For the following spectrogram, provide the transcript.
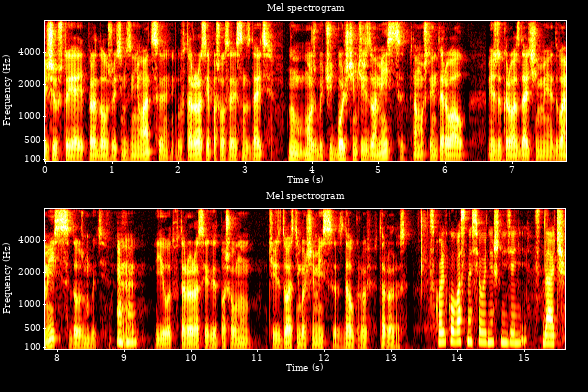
решил, что я продолжу этим заниматься. Во второй раз я пошел, соответственно, сдать, ну, может быть, чуть больше, чем через два месяца, потому что интервал между кровосдачами два месяца должен быть. Uh-huh. И вот второй раз я где-то пошел, ну, через два с небольшим месяца сдал кровь второй раз. Сколько у вас на сегодняшний день сдач?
